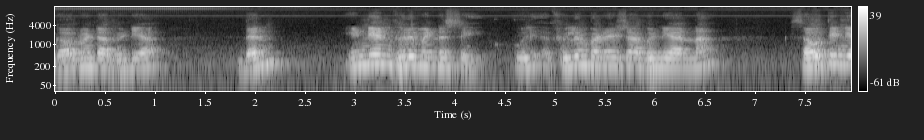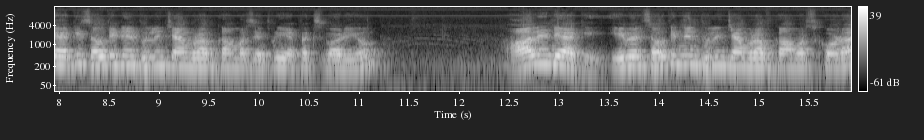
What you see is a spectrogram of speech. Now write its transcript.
government of India then Indian film industry film federation of India అన్న సౌత్ ఇండియాకి south Indian film chamber of commerce ఎప్పుడు ఎఫెక్ట్స్ బాడీయో ఆల్ ఇండియాకి even south Indian film chamber of commerce కూడా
